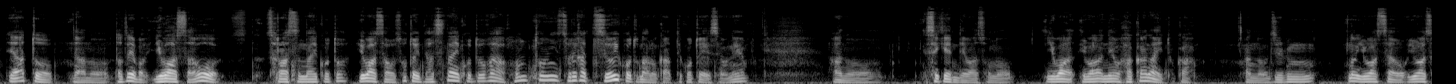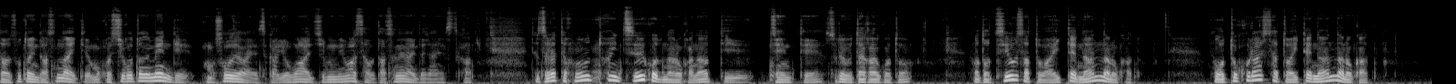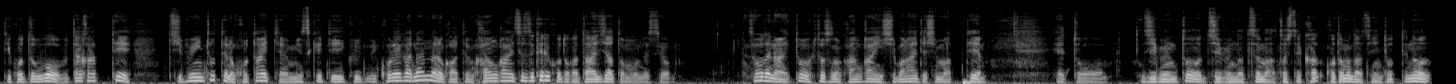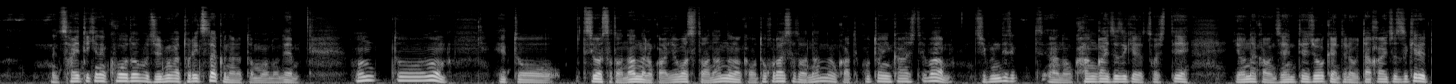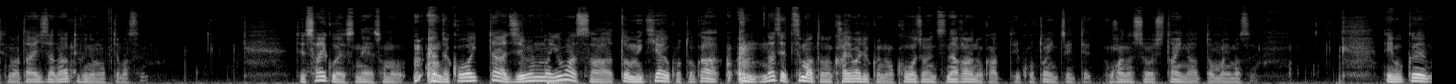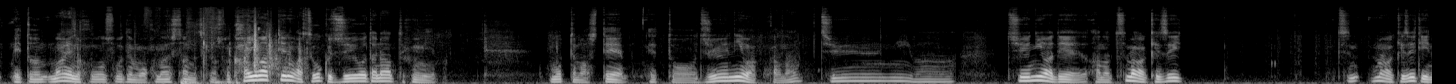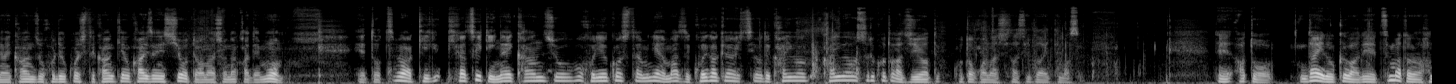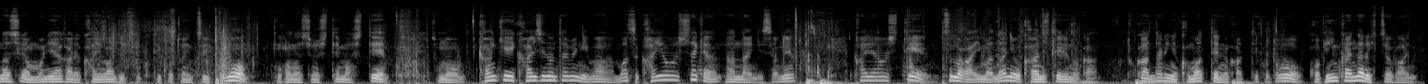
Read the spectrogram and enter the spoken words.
で、あと、あの、例えば弱さを晒さないこと、弱さを外に出せないことが、本当にそれが強いことなのかってことですよね。あの、世間ではその、弱、弱音を吐かないとか、あの、自分の弱さを、弱さを外に出さないっていうのも、これ仕事の面でもそうじゃないですか。弱い自分の弱さを出せないじゃないですか。で、それって本当に強いことなのかなっていう前提、それを疑うこと。あと、強さとは一体何なのかと。男らしさとは一体何なのか。っていうことを疑って自分にとっての答えっていうのを見つけていく。これが何なのかっていうのを考え続けることが大事だと思うんですよ。そうでないと一つの考えに縛られてしまって、えっと、自分と自分の妻、そして子供たちにとっての最適な行動を自分が取りづらくなると思うので、本当のえっと、強さとは何なのか、弱さとは何なのか、男らしさとは何なのかってことに関しては、自分であの考え続ける。そして、世の中の前提条件というのを疑い続けるっていうのは大事だなというふうに思ってます。で、最後はですね、その、じこういった自分の弱さと向き合うことが なぜ妻との会話力の向上につながるのかっていうことについてお話をしたいなと思います。で、僕、えっと、前の放送でもお話したんですけど、その会話っていうのがすごく重要だなというふうに思ってまして、えっと、12話かな ?12 話、12話で、あの、妻が気づい、妻が気づいていない感情を掘り起こして関係を改善しようという話の中でも、えっと、妻が気がついていない感情を掘り起こすためには、まず声掛けが必要で、会話、会話をすることが重要ということをお話しさせていただいてます。で、あと、第6話で妻との話が盛り上がる会話術っていうことについてもお話をしてまして、その関係改善のためには、まず会話をしなきゃなんないんですよね。会話をして、妻が今何を感じているのかとか、何に困っているのかっていうことをこう敏感になる必要がある。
